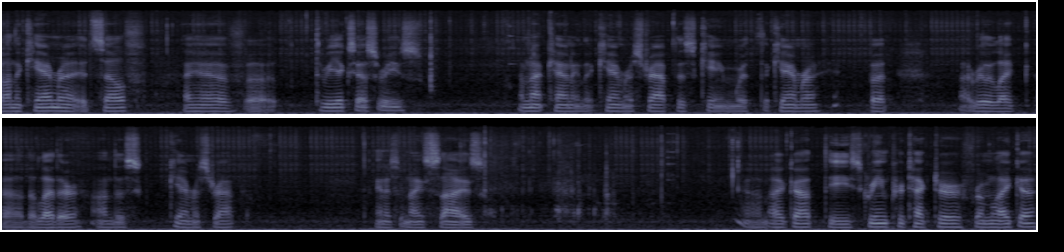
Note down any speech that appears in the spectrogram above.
on the camera itself, I have uh, three accessories. I'm not counting the camera strap. This came with the camera, but I really like uh, the leather on this camera strap, and it's a nice size. Um, I got the screen protector from Leica.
